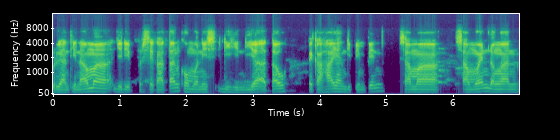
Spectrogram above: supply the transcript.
berganti nama jadi Perserikatan Komunis di Hindia atau PKH yang dipimpin sama Samuel dengan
